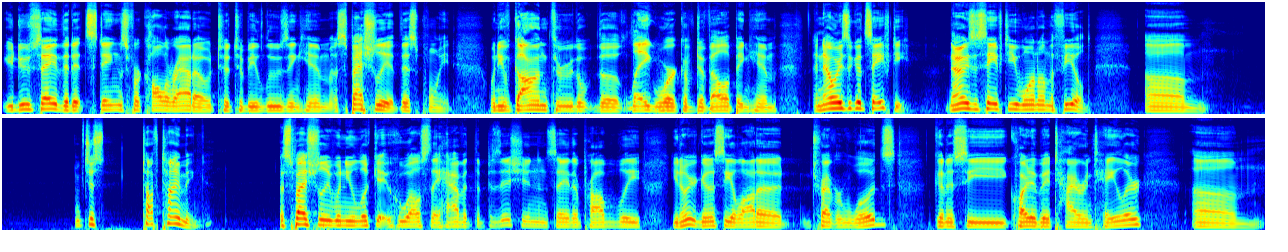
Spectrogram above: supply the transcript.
you do say that it stings for Colorado to to be losing him, especially at this point when you've gone through the the legwork of developing him, and now he's a good safety. Now he's a safety you want on the field. Um, just tough timing especially when you look at who else they have at the position and say they're probably, you know, you're going to see a lot of Trevor Woods, going to see quite a bit Tyron Taylor. Um,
